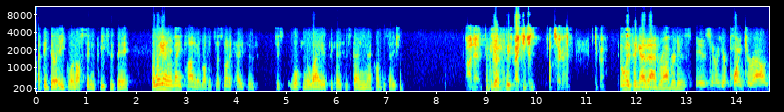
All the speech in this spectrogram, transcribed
I think there are equal and offsetting pieces there. But we're gonna remain part of it, Robert. So it's not a case of just walking away. It's a case of staying in that conversation. Got it. Yes, um, please. Oh, sorry, go ahead. Keep going. The only thing I'd add, Robert, is is you know, your point around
